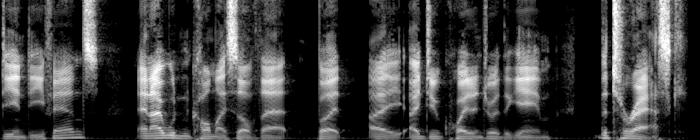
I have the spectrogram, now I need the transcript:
D and D fans, and I wouldn't call myself that, but I I do quite enjoy the game. The Tarrasque.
